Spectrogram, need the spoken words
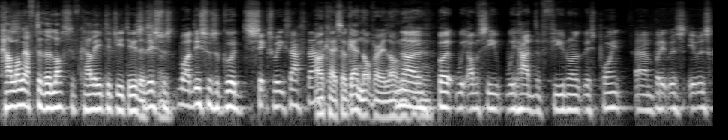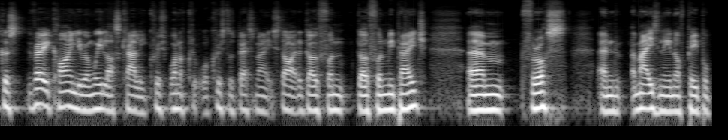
How long after the loss of Callie did you do this? so this was well, this was a good six weeks after. okay. So again, not very long. No, but we obviously we'd had the funeral at this point. Um, but it was it was because very kindly when we lost Callie, Chris, one of well, Crystal's best mates started a GoFund GoFundMe page um, for us, and amazingly enough, people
